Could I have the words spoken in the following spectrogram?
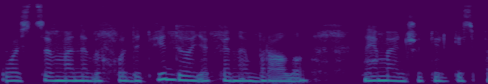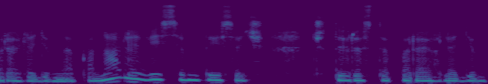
Ось це в мене виходить відео, яке набрало найменшу кількість переглядів на каналі 8400 переглядів.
